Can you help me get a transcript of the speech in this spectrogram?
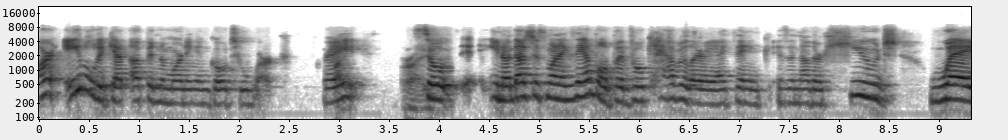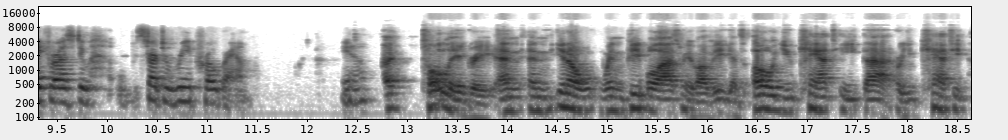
aren't able to get up in the morning and go to work right, right. Right. So, you know, that's just one example, but vocabulary, I think, is another huge way for us to start to reprogram. You know, I totally agree. And and you know, when people ask me about vegans, oh, you can't eat that, or you can't eat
